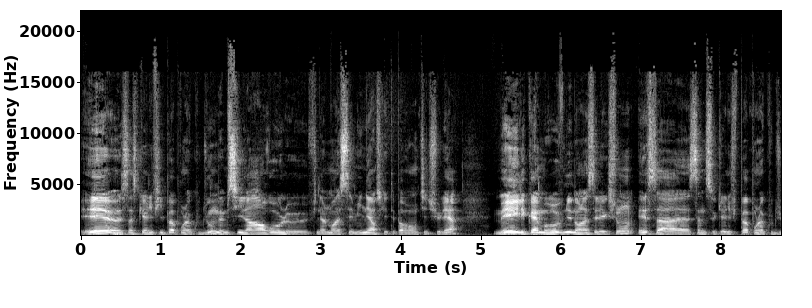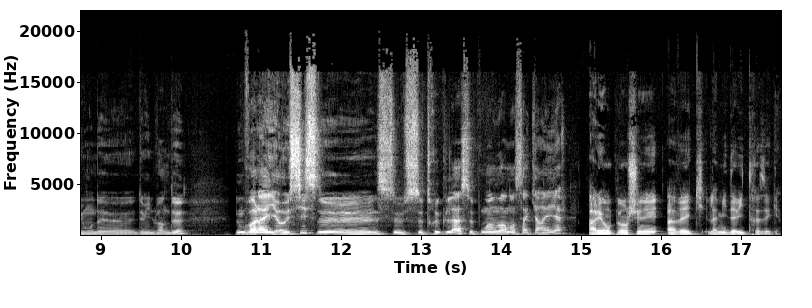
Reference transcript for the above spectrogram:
et euh, ça se qualifie pas pour la Coupe du Monde, même s'il a un rôle euh, finalement assez mineur parce qu'il n'était pas vraiment titulaire. Mais il est quand même revenu dans la sélection et ça, ça ne se qualifie pas pour la Coupe du Monde euh, 2022. Donc voilà, il y a aussi ce, truc-là, ce point noir dans sa carrière. Allez, on peut enchaîner avec l'ami David Trezeguet.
